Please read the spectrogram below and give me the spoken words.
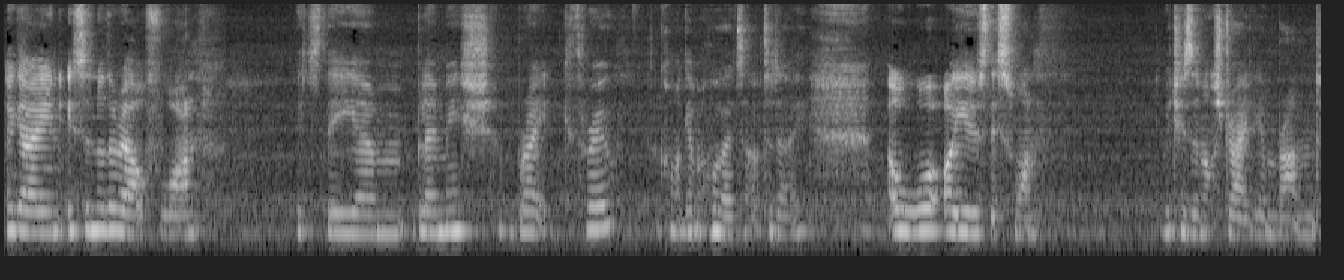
Again, it's another e.l.f. one. It's the um, Blemish Breakthrough. I can't get my words out today. Oh, I use this one, which is an Australian brand,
